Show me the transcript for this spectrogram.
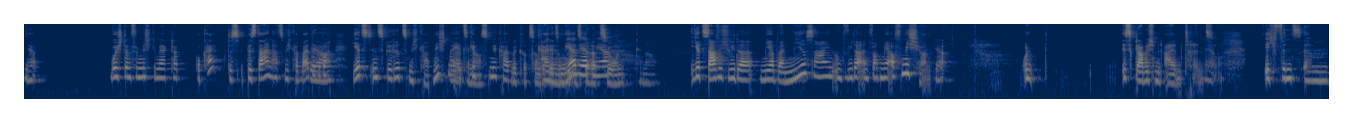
ja. Wo ich dann für mich gemerkt habe, okay, das, bis dahin hat es mich gerade weitergebracht, jetzt inspiriert es mich gerade nicht mehr, Ja, jetzt genau. gibt es mir gerade keinen geht's um Mehrwert mehr. Inspiration. Genau. Jetzt darf ich wieder mehr bei mir sein und wieder einfach mehr auf mich hören. Ja. Und ist, glaube ich, mit allem drin. So. Ich finde es ähm,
